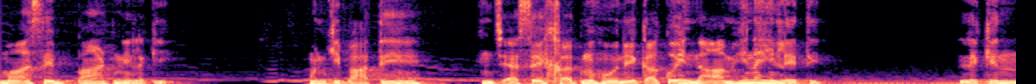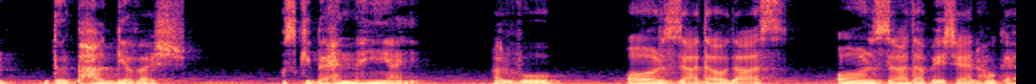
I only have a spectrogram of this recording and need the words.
माँ से बांटने लगी। उनकी बातें जैसे खत्म होने का कोई नाम ही नहीं लेती। लेकिन दुर्भाग्यवश, उसकी बहन नहीं आई और वो और ज़्यादा उदास और ज़्यादा बेचैन हो गया।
